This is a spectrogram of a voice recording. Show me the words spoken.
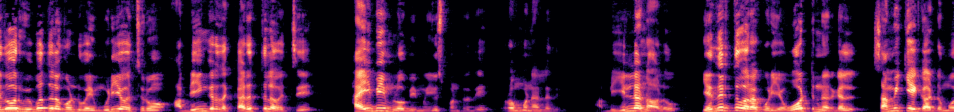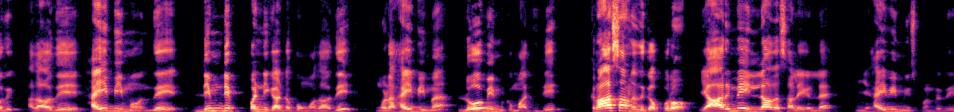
ஏதோ ஒரு விபத்தில் கொண்டு போய் முடிய வச்சிரும் அப்படிங்கிறத கருத்தில் வச்சு ஹைபீம் லோபீமை யூஸ் பண்ணுறது ரொம்ப நல்லது. அப்படி இல்லைனாலும் எதிர்த்து வரக்கூடிய ஓட்டுநர்கள் சமிக்கை காட்டும் போது அதாவது ஹைபீமை வந்து டிம் டிப் பண்ணி காட்ட போகும்போது அதாவது உங்களோட ஹைபீமை லோ பீமுக்கு மாற்றிட்டு கிராஸ் ஆனதுக்கப்புறம் யாருமே இல்லாத சாலைகளில் நீங்கள் ஹைபீம் யூஸ் பண்ணுறது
